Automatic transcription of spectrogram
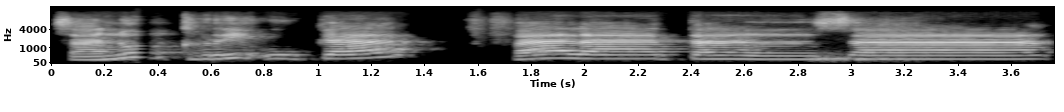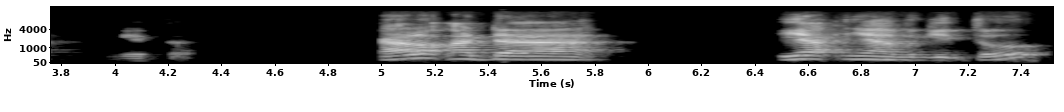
Sanukri'uka fala tansa gitu. Kalau ada iya-nya begitu,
